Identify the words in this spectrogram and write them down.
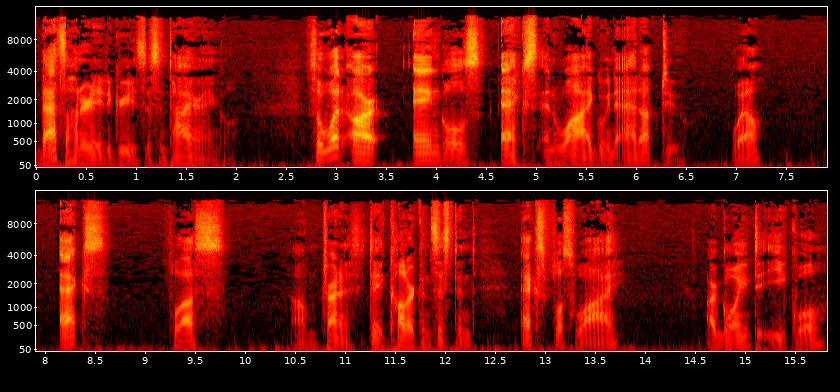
That's 180 degrees, this entire angle. So what are angles x and y going to add up to? Well, x plus, I'm trying to stay color consistent, x plus y are going to equal,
